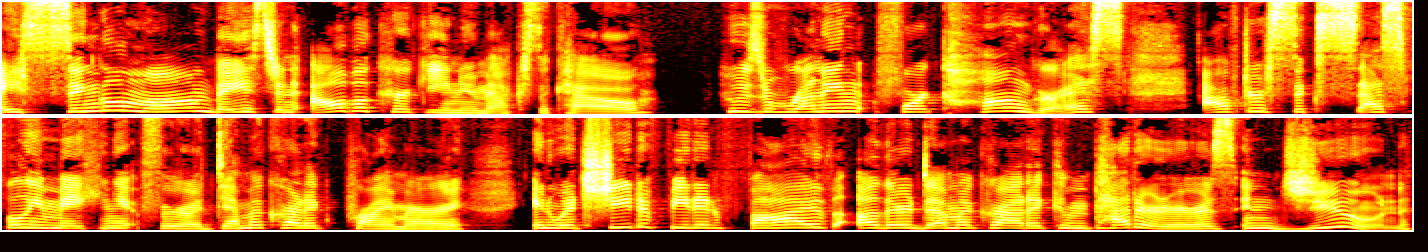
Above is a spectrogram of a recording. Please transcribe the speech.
a single mom based in Albuquerque, New Mexico, who's running for Congress after successfully making it through a Democratic primary in which she defeated five other Democratic competitors in June.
